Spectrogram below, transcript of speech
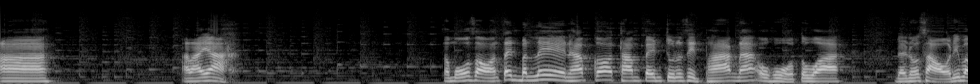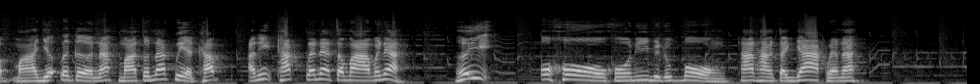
อ่าอะไรอะสโมสรเต้นบัลเล่นะครับ ก็ทำเป็นจุลสิทธิ์พาร์คนะ โอ้โห ตัว ไดโนเสาร์นี่แบบมาเยอะเหลือเกินนะ มาจนน่าเกลียดครับ อันนี้ทักแล้วเนี่ยจะมาไหมเนี่ย เฮ้ย โอ้โห โคนี่บิดลูกโป่งท่าทางจะยากแล้วนะ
